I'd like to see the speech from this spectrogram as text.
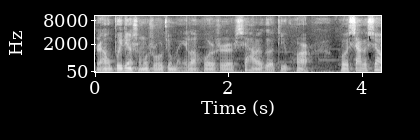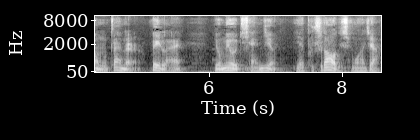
然后不一定什么时候就没了，或者是下了个地块或者下个项目在哪儿，未来有没有前景也不知道的情况下，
